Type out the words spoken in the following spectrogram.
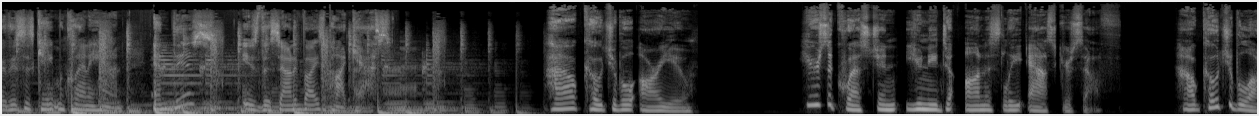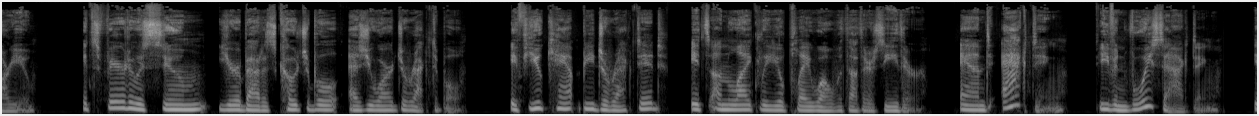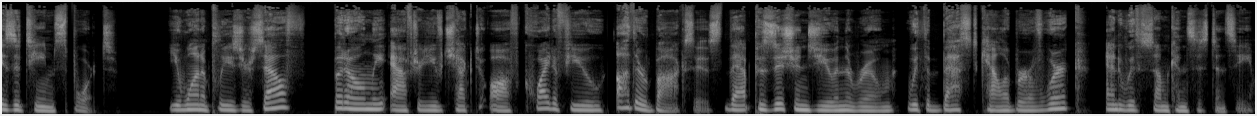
there. This is Kate McClanahan, and this is the Sound Advice Podcast. How coachable are you? Here's a question you need to honestly ask yourself How coachable are you? It's fair to assume you're about as coachable as you are directable. If you can't be directed, it's unlikely you'll play well with others either. And acting, even voice acting, is a team sport. You want to please yourself but only after you've checked off quite a few other boxes that positions you in the room with the best caliber of work and with some consistency.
